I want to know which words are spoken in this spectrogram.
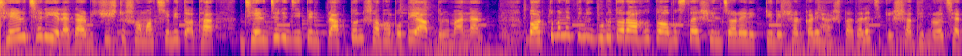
ঝেরঝেরি এলাকার বিশিষ্ট সমাজসেবী তথা ঝেরঝেরি জিপির প্রাক্তন সভাপতি আব্দুল মান্নান। বর্তমানে তিনি গুরুতর আহত অবস্থায় শিলচরের একটি বেসরকারি হাসপাতালে চিকিৎসাধীন রয়েছেন।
